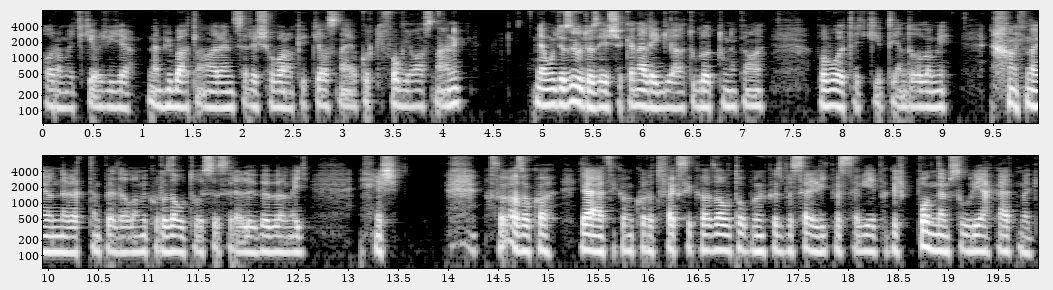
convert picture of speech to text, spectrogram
arra megy ki, hogy ugye nem hibátlan a rendszer, és ha van, aki kihasználja, akkor ki fogja használni. De úgy az üldözéseken eléggé átugrottunk nekem a volt egy-két ilyen dolog, ami, amit nagyon nevettem, például amikor az autó összeszerelőbe bemegy, és azok a jelenetek, amikor ott fekszik az autóban, miközben szerelik össze a gépek, és pont nem szúrják át, meg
